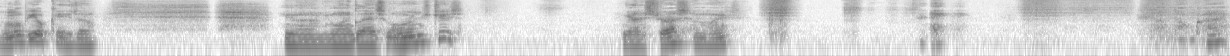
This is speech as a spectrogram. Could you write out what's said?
I'm be okay, though. You, um, you want a glass of orange juice? You got a straw somewhere? Hey, hey. Don't cry.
